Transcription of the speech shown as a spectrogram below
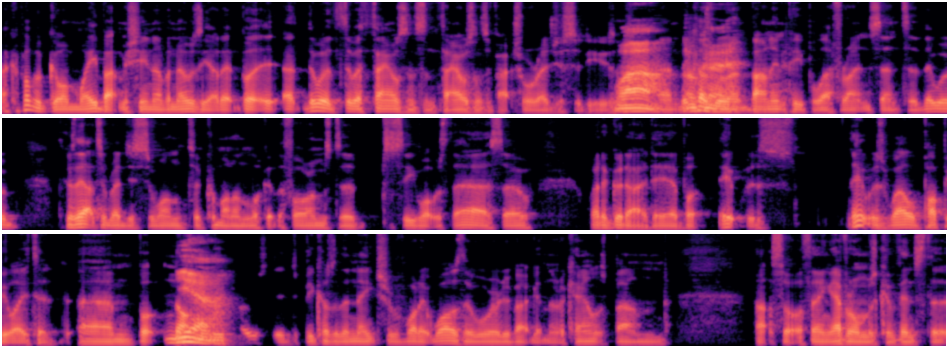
I could probably go on Wayback Machine and have a nosy at it. But it, uh, there were there were thousands and thousands of actual registered users. Wow! Um, because okay. we weren't banning people left, right, and centre, they were because they had to register one to come on and look at the forums to, to see what was there. So we had a good idea, but it was it was well populated, um, but not yeah. really posted because of the nature of what it was. They were worried about getting their accounts banned. that sort of thing. Everyone was convinced that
